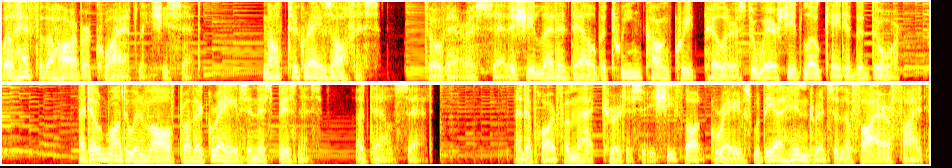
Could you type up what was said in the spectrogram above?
We'll head for the harbor quietly, she said. Not to Graves' office, Tovera said as she led Adele between concrete pillars to where she'd located the door. I don't want to involve Brother Graves in this business, Adele said. And apart from that courtesy, she thought Graves would be a hindrance in the firefight,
